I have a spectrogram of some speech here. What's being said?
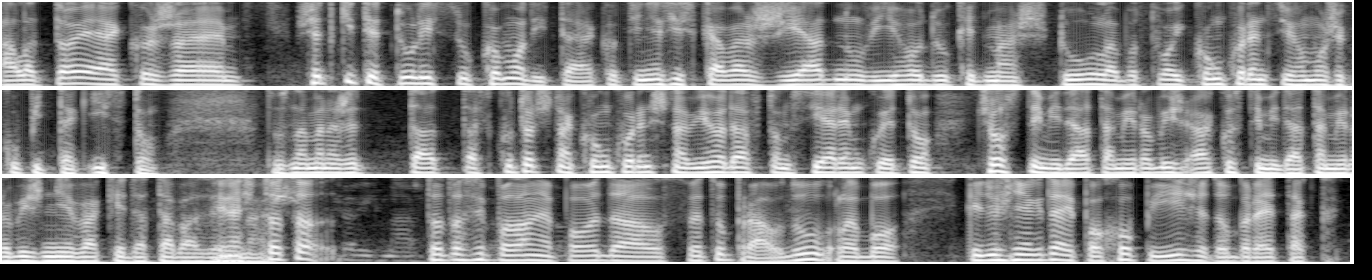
Ale to je ako, že všetky tie tooly sú komodita, ako ty nezískavaš žiadnu výhodu, keď máš tool, lebo tvoj konkurent si ho môže kúpiť tak isto. To znamená, že tá, tá skutočná konkurenčná výhoda v tom crm je to, čo s tými dátami robíš a ako s tými dátami robíš, nie v akej databáze Ináč máš. toto, toto si podľa mňa povedal svetú pravdu, lebo keď už niekto aj pochopí, že dobre, tak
